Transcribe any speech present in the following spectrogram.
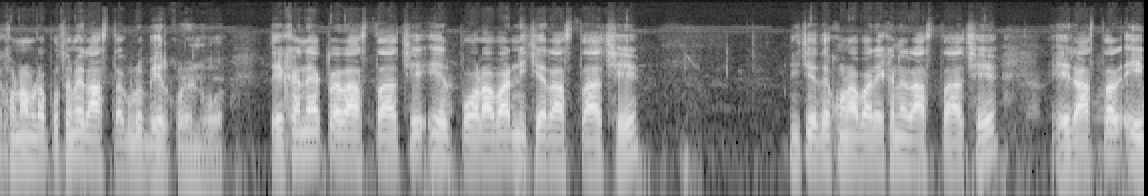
এখন আমরা প্রথমে রাস্তাগুলো বের করে নেব। তো এখানে একটা রাস্তা আছে, এরপর আবার নিচে রাস্তা আছে। নিচে দেখুন আবার এখানে রাস্তা আছে। এই রাস্তার এই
